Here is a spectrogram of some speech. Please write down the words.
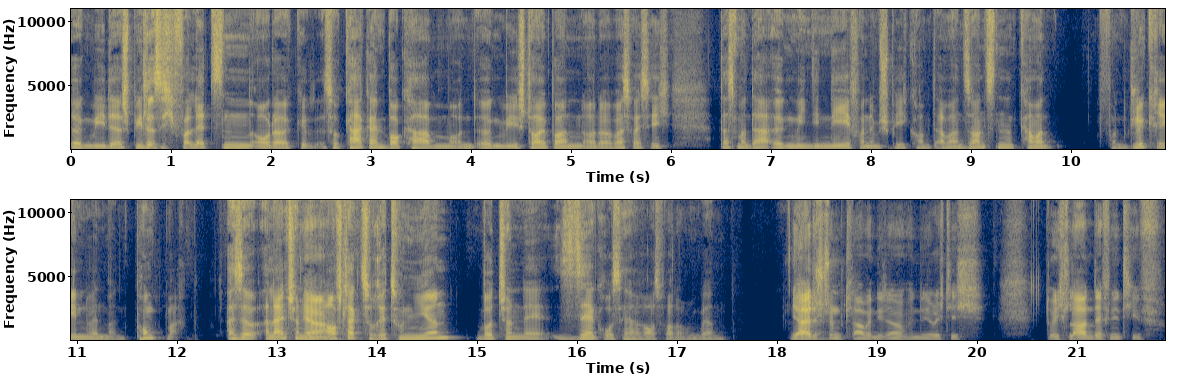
irgendwie der Spieler sich verletzen oder so gar keinen Bock haben und irgendwie stolpern oder was weiß ich, dass man da irgendwie in die Nähe von dem Spiel kommt. Aber ansonsten kann man von Glück reden, wenn man einen Punkt macht. Also allein schon ja. den Aufschlag zu retournieren, wird schon eine sehr große Herausforderung werden. Ja, das stimmt, klar, wenn die da, wenn die richtig durchladen, definitiv.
